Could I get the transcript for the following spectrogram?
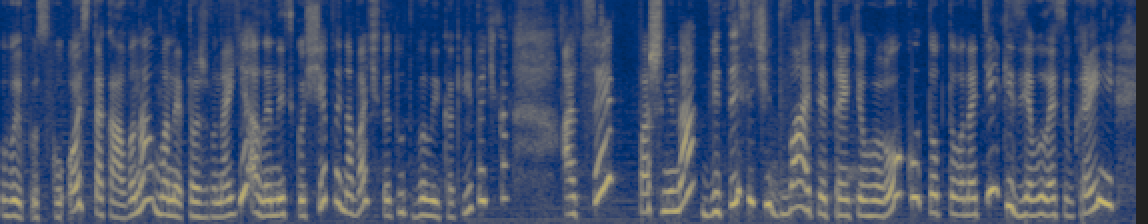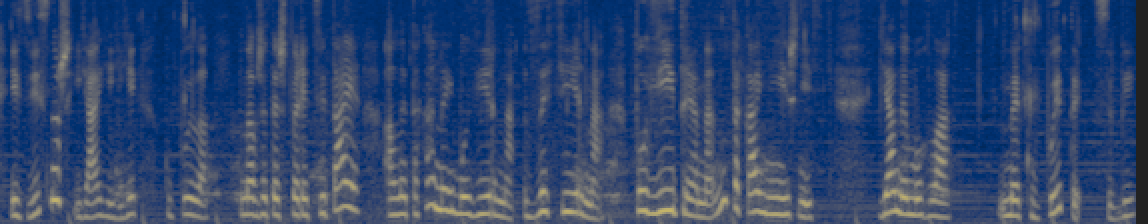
випуску. Ось така вона. В мене теж вона є, але низько щеплена. Бачите, тут велика квіточка. А це пашміна 2023 року, тобто вона тільки з'явилася в Україні, і звісно ж, я її купила. Вона вже теж перецвітає, але така неймовірна, зефірна, повітряна, ну така ніжність. Я не могла не купити собі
